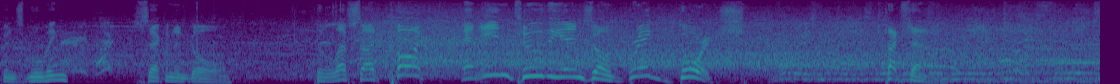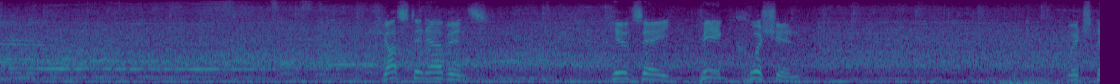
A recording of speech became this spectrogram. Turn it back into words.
Hopkins moving. Second and goal. To the left side. Caught and into the end zone. Greg Dortch. Touchdown. Justin Evans gives a big cushion, which they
